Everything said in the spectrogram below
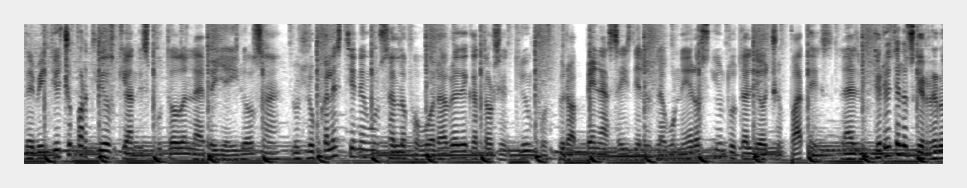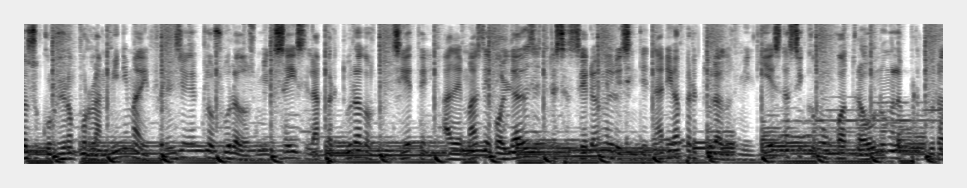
De 28 partidos que han disputado en la Bella Irosa, los locales tienen un saldo favorable de 14 triunfos, pero apenas 6 de los laguneros y un total de 8 empates. Las victorias de los guerreros ocurrieron por la mínima diferencia en el clausura 2006 y la apertura 2007, además de goleadas de 3 a 0 en el bicentenario apertura 2010, así como un 4 a 1 en la apertura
